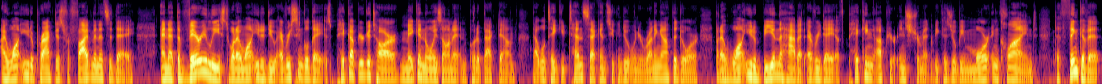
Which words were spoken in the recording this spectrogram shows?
I want you to practice for five minutes a day and at the very least, what I want you to do every single day is pick up your guitar, make a noise on it, and put it back down. That will take you 10 seconds. You can do it when you're running out the door. But I want you to be in the habit every day of picking up your instrument because you'll be more inclined to think of it,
